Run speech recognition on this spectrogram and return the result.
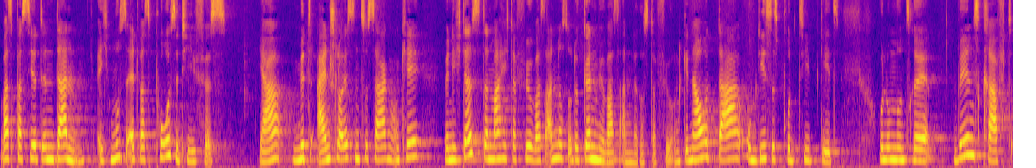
was passiert denn dann? Ich muss etwas Positives ja, mit einschleusen zu sagen, okay, wenn ich das, dann mache ich dafür was anderes oder gönne mir was anderes dafür. Und genau da, um dieses Prinzip geht es. Und um unsere Willenskraft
